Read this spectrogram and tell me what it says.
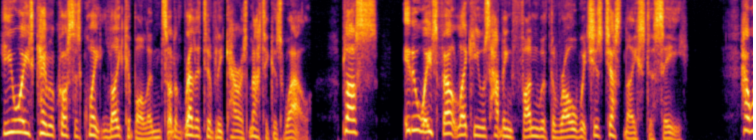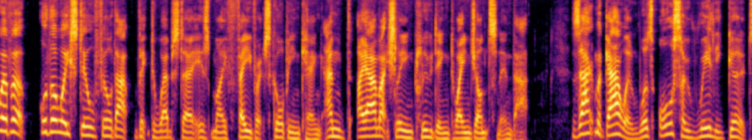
He always came across as quite likeable and sort of relatively charismatic as well. Plus, it always felt like he was having fun with the role, which is just nice to see. However, although I still feel that Victor Webster is my favourite Scorpion King, and I am actually including Dwayne Johnson in that, Zach McGowan was also really good,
